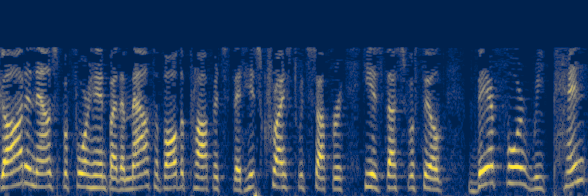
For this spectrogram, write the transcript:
God announced beforehand by the mouth of all the prophets that his Christ would suffer, he has thus fulfilled. Therefore, repent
